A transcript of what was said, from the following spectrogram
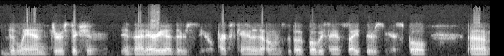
the land jurisdiction in that area. There's, you know, Parks Canada owns the Beaubassin site. There's municipal um,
